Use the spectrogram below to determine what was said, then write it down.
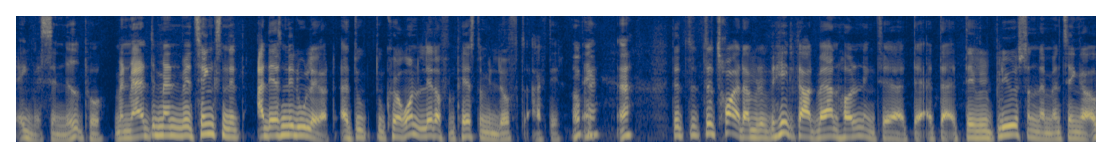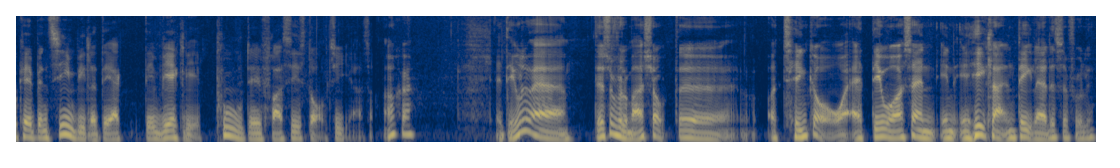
Ikke vil se ned på, men man, man vil tænke sådan lidt, ah, det er sådan lidt ulækkert, at du, du kører rundt lidt og forpester min luft -agtigt, Okay, ikke? ja. Det, det, det tror jeg, der vil helt klart være en holdning til, at, der, at det vil blive sådan, at man tænker, okay, benzinbiler, det er, det er virkelig, puh, det er fra sidste årti, altså. Okay. Ja, det vil være... Det er selvfølgelig meget sjovt øh, at tænke over, at det jo også er en, en, en helt klart en del af det, selvfølgelig.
